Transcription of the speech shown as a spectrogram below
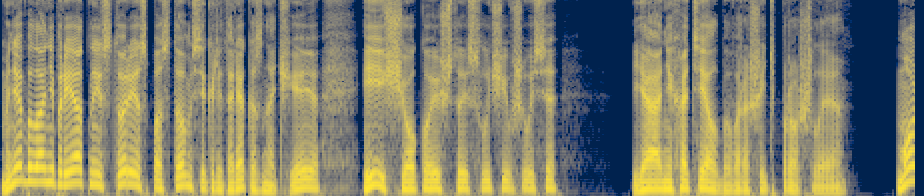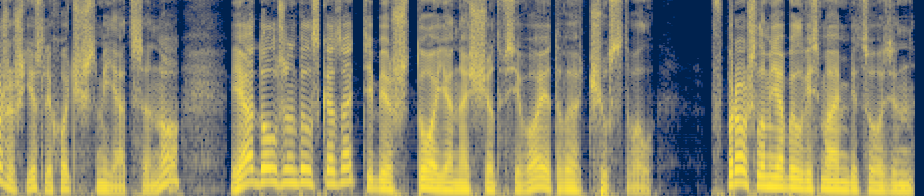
Мне была неприятна история с постом секретаря казначея и еще кое-что из случившегося. Я не хотел бы ворошить прошлое. Можешь, если хочешь, смеяться, но я должен был сказать тебе, что я насчет всего этого чувствовал. В прошлом я был весьма амбициозен.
